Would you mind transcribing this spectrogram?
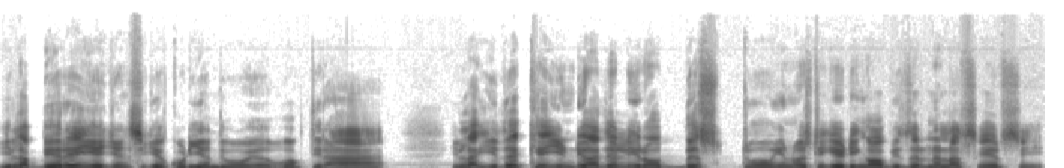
ಇಲ್ಲ ಬೇರೆ ಏಜೆನ್ಸಿಗೆ ಕೊಡಿ ಅಂದು ಹೋಗ್ತೀರಾ? ಇಲ್ಲ ಇದಕ್ಕೆ ಇಂಡಿಯಾದಲ್ಲಿರೋ ಬೆಸ್ಟು ಇನ್ವೆಸ್ಟಿಗೇಟಿಂಗ್ ಆಫೀಸರ್ನೆಲ್ಲ ಸೇರಿಸಿ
